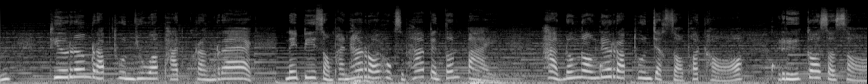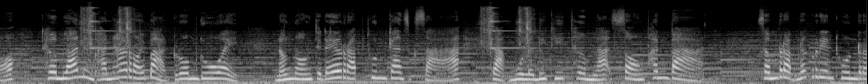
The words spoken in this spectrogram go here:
.3 ที่เริ่มรับทุนยุวพัฒน์ครั้งแรก ในปี 2565 เป็นต้นไป หากน้องๆได้รับทุนจากสพทหรือกสศเทอมละ 1,500 บาทร่วมด้วย น้องๆ จะได้รับทุนการศึกษาจากมูลนิธิเทอมละ 2,000 บาทสำหรับนักเรียนทุนร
